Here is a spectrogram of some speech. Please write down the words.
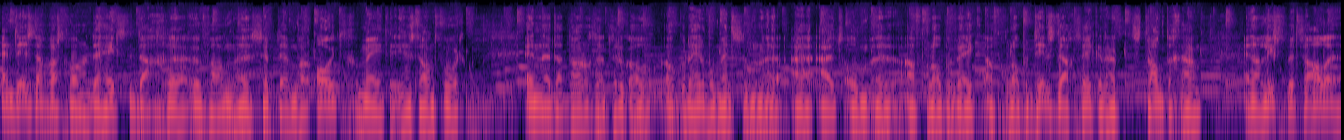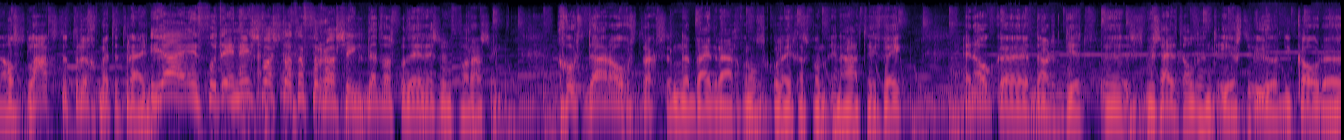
En dinsdag was gewoon de heetste dag uh, van uh, september ooit gemeten in Zandvoort. En dat nodigde natuurlijk ook, een heleboel mensen uit om afgelopen week, afgelopen dinsdag zeker naar het strand te gaan. En dan liefst met z'n allen als laatste terug met de trein. Ja, en voor de NS was dat een verrassing. dat was voor de NS een verrassing. Goed, daarover straks een bijdrage van onze collega's van NHTV. En ook, nou, dit, we zeiden het al in het eerste uur... die code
